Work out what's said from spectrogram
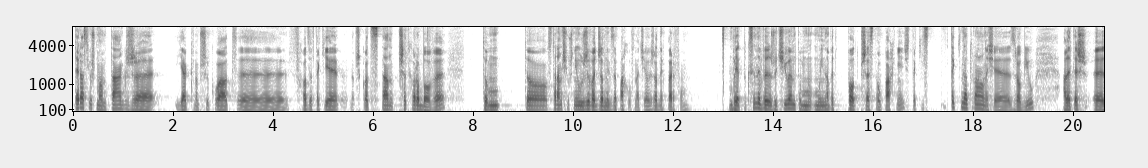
teraz już mam tak, że jak na przykład wchodzę w takie na przykład stan przedchorobowy, to to staram się już nie używać żadnych zapachów na ciele, żadnych perfum. Bo jak toksyny wyrzuciłem, to mój nawet pot przestał pachnieć, taki, taki naturalny się zrobił, ale też e,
